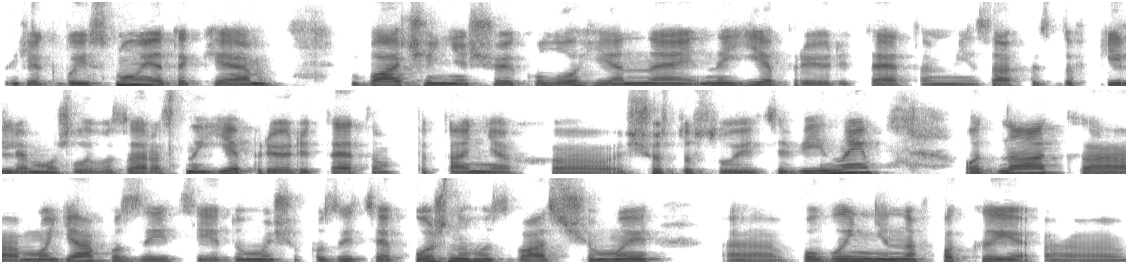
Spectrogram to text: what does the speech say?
якби існує таке бачення, що екологія не, не є пріоритетом, і захист довкілля, можливо, зараз не є пріоритетом в питаннях, що стосується війни. Однак, моя позиція, я думаю, що позиція кожного з вас, що ми повинні навпаки. е,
